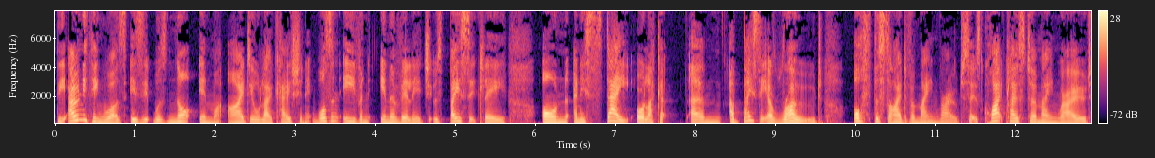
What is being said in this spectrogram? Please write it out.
the only thing was is it was not in my ideal location. It wasn't even in a village. It was basically on an estate or like a um a basically a road off the side of a main road. So it's quite close to a main road,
